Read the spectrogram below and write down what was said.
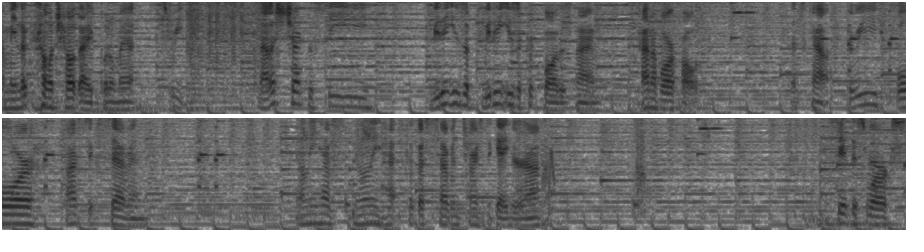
I mean, look at how much health I put him at. Sweet. Now let's check to see we didn't use a we didn't use a quick ball this time. Kind of our fault. Let's count. Three, four, five, six, seven. Only have we only ha took us seven turns to get here, huh? Let's see if this works.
